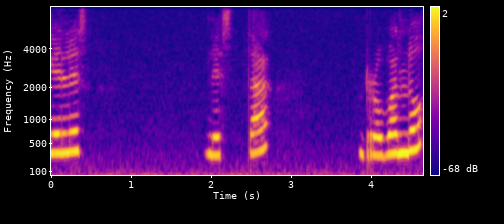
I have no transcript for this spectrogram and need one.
que les le está robando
